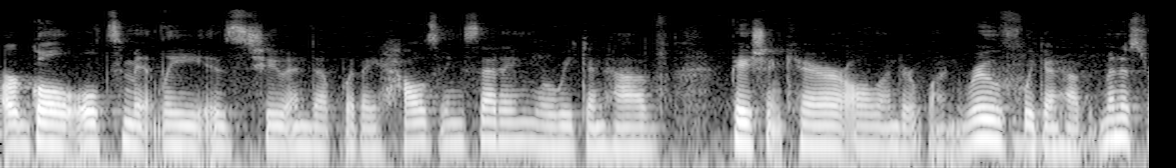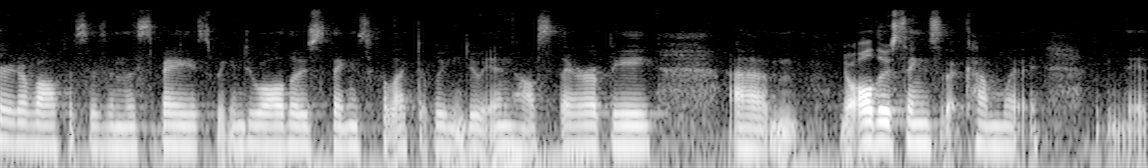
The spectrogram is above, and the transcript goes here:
our goal ultimately is to end up with a housing setting where we can have patient care all under one roof. We can have administrative offices in the space. We can do all those things collectively. We can do in-house therapy, um, you know, all those things that come with it,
